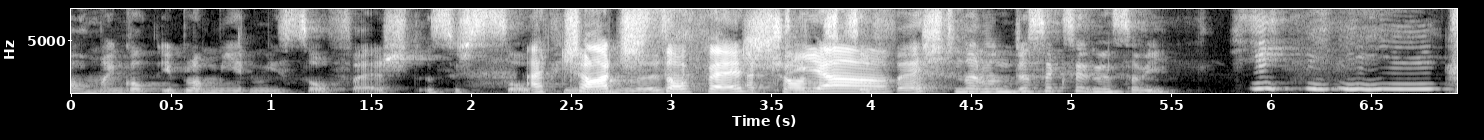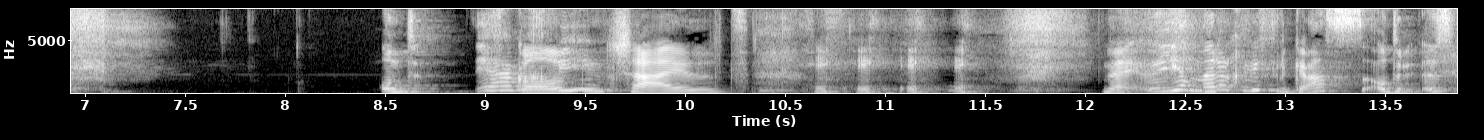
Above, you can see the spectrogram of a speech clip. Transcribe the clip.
oh mein Gott, ich blamier mich so fest. Es ist so Er judged so Er fest. judged ja. so fest. Und dann, und das hat dann so wie... und ich habe einfach wie... Golden Child. Nein, ich habe wie vergessen, oder es,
